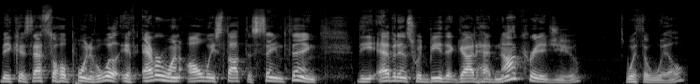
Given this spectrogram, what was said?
because that's the whole point of a will. If everyone always thought the same thing, the evidence would be that God had not created you with a will,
